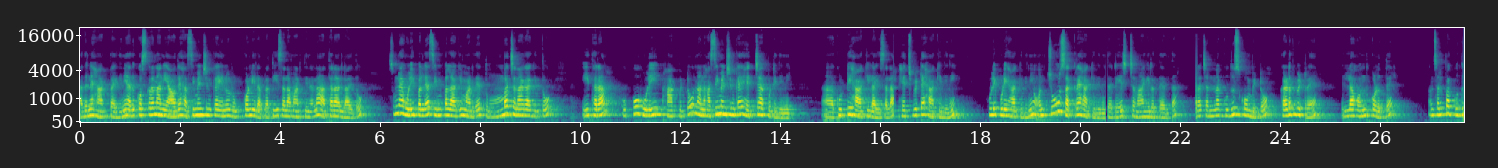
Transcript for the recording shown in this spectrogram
ಅದನ್ನೇ ಹಾಕ್ತಾ ಇದ್ದೀನಿ. ಅದಕ್ಕೋಸ್ಕರ ನಾನು ಯಾವುದೇ ಹಸಿಮೆಣ್ಸಿನ್ಕಾಯಿ ಏನೂ ರುಬ್ಕೊಂಡಿಲ್ಲ. ಪ್ರತಿ ಸಲ ಮಾಡ್ತೀನಲ್ಲ ಆ ಥರ ಅಲ್ಲ ಇದು. ಸುಮ್ಮನೆ ಹುಳಿ ಪಲ್ಯ ಸಿಂಪಲ್ಲಾಗಿ ಮಾಡಿದೆ. ತುಂಬ ಚೆನ್ನಾಗಾಗಿತ್ತು. ಈ ಥರ ಉಪ್ಪು ಹುಳಿ ಹಾಕಿಬಿಟ್ಟು ನಾನು ಹಸಿಮೆಣ್ಸಿನ್ಕಾಯಿ ಹೆಚ್ಚು ಹಾಕ್ಬಿಟ್ಟಿದ್ದೀನಿ ಆ, ಕುಟ್ಟಿ ಹಾಕಿಲ್ಲ ಈ ಸಲ. ಹೆಚ್ಚಿಬಿಟ್ಟೆ ಹಾಕಿದ್ದೀನಿ. ಹುಳಿ ಪುಡಿ ಹಾಕಿದ್ದೀನಿ. ಒಂಚೂರು ಸಕ್ಕರೆ ಹಾಕಿದ್ದೀನಿ. ಟೇಸ್ಟ್ ಚೆನ್ನಾಗಿರುತ್ತೆ ಅಂತ. ಎಲ್ಲ ಚೆನ್ನಾಗಿ ಕುದಿಸ್ಕೊಂಬಿಟ್ಟು ಕಡಿದ್ಬಿಟ್ರೆ ಎಲ್ಲ ಹೊಂದ್ಕೊಳ್ಳುತ್ತೆ. ಒಂದು ಸ್ವಲ್ಪ ಕುದ್ದ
